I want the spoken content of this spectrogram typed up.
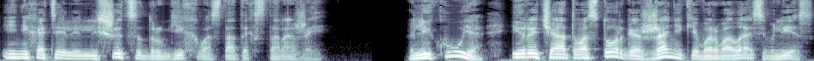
и не хотели лишиться других хвостатых сторожей. Ликуя и рыча от восторга, Жанники ворвалась в лес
